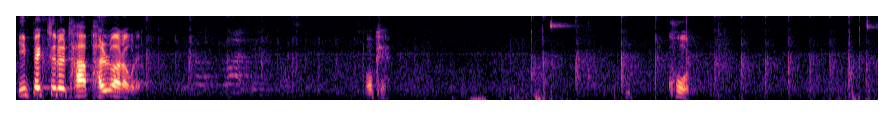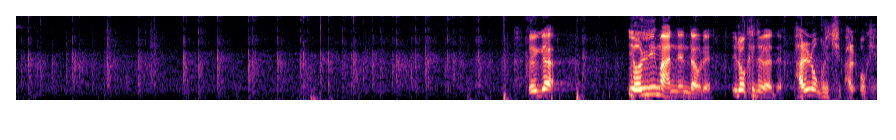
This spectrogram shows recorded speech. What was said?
임팩트를 다 발로 하라고 그래 오케이 콧 여기가 열리면 안 된다 그래. 이렇게 들어가야 돼. 발로 그렇지. 발 오케이.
